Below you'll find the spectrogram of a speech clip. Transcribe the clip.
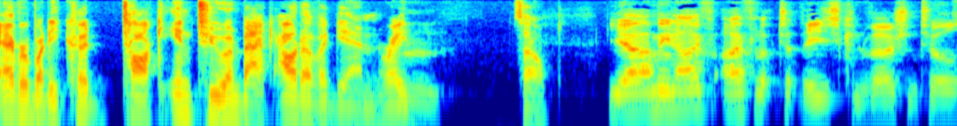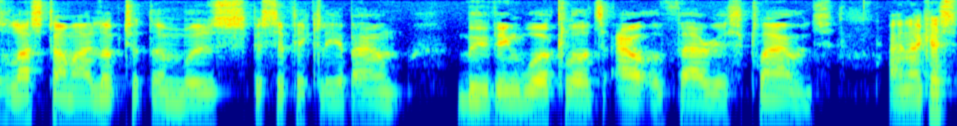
everybody could talk into and back out of again, right? Mm. So. Yeah, I mean, I've I've looked at these conversion tools. The last time I looked at them was specifically about moving workloads out of various clouds. And I guess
